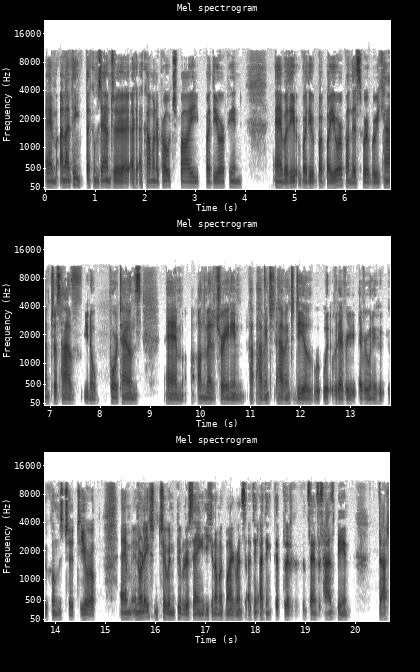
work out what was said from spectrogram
um, and I think that comes down to a, a common approach by by the European uh, by the by the by Europe on this, where, where we can't just have you know poor towns um, on the Mediterranean, having to, having to deal with, with every everyone who, who comes to, to Europe. Um, in relation to when people are saying economic migrants, I think I think the political consensus has been that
